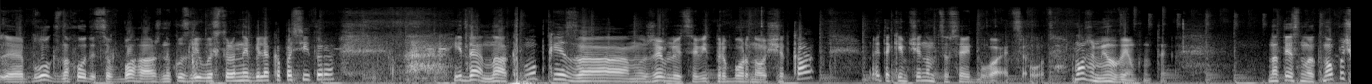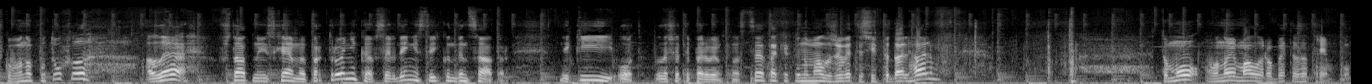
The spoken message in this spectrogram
Е, блок знаходиться в багажнику з лівої сторони біля капасітора. Іде на кнопки, заживлюється від приборного щитка. Ну і таким чином це все відбувається. От. Можемо його вимкнути. Натиснули кнопочку, воно потухло, але в штатної схеми парктроніка всередині стоїть конденсатор, який от, лише тепер вимкнувся. Це так як воно мало живитися від педаль гальм, тому воно і мало робити затримку.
